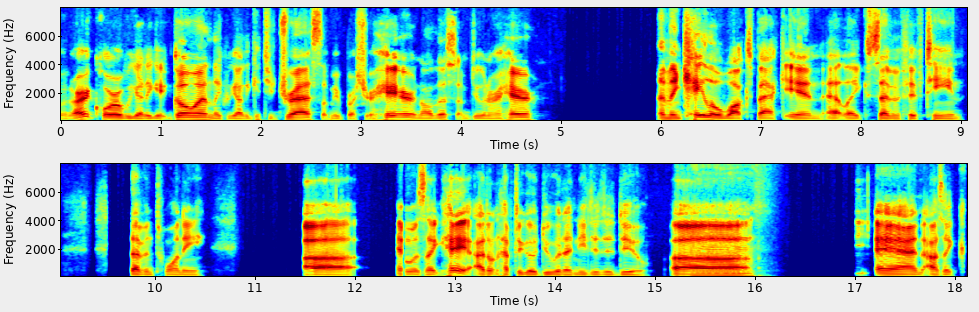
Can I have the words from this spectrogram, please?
I'm like, all right, Cora, we got to get going. Like, we got to get you dressed. Let me brush your hair and all this. I'm doing her hair. And then Kayla walks back in at like 7.15, 7.20, uh, and was like, hey, I don't have to go do what I needed to do. Uh, Mm, and I was like,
